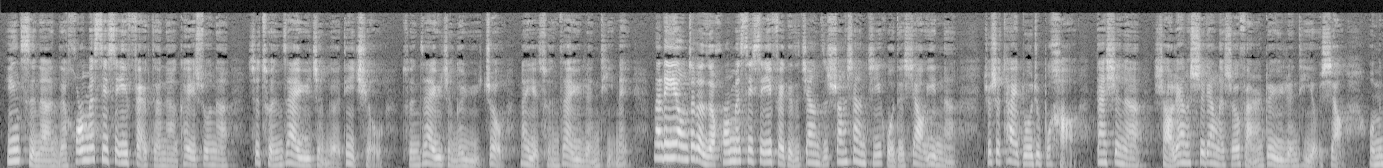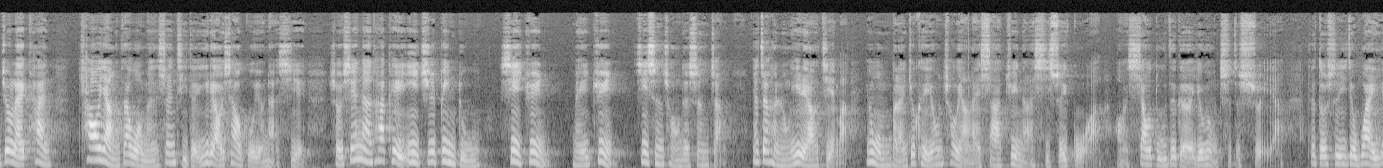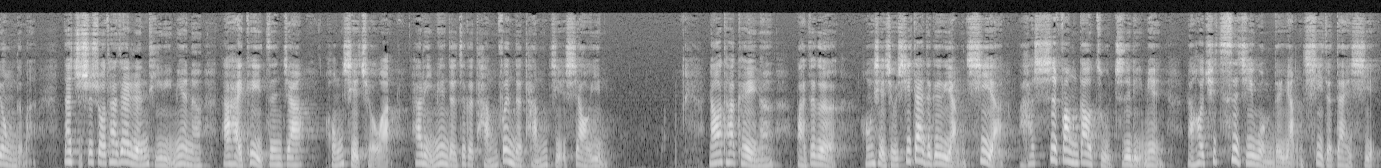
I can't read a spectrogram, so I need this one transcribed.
因此呢，the hormesis effect 呢，可以说呢是存在于整个地球，存在于整个宇宙，那也存在于人体内。那利用这个 the hormesis effect 这样子双向激活的效应呢，就是太多就不好，但是呢，少量适量的时候反而对于人体有效。我们就来看超氧在我们身体的医疗效果有哪些。首先呢，它可以抑制病毒、细菌、霉菌。寄生虫的生长，那这很容易了解嘛，因为我们本来就可以用臭氧来杀菌啊、洗水果啊、哦消毒这个游泳池的水啊，这都是一些外用的嘛。那只是说它在人体里面呢，它还可以增加红血球啊，它里面的这个糖分的糖解效应，然后它可以呢把这个红血球携带的这个氧气啊，把它释放到组织里面，然后去刺激我们的氧气的代谢。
